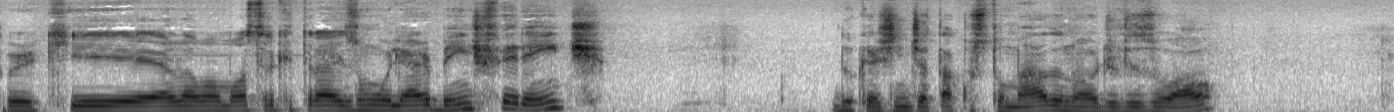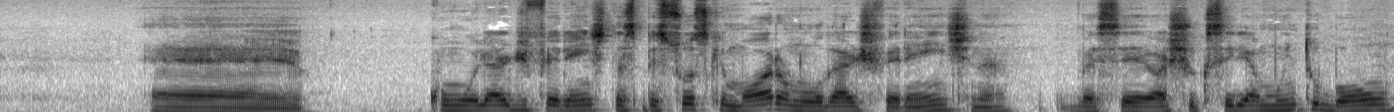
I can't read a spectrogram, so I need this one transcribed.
porque ela é uma mostra que traz um olhar bem diferente do que a gente já está acostumado no audiovisual, é, com um olhar diferente das pessoas que moram num lugar diferente, né? Vai ser, eu acho que seria muito bom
